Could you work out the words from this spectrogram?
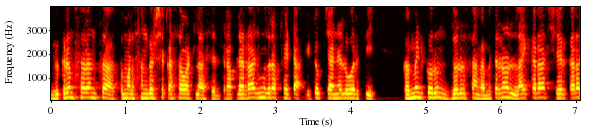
विक्रम सरांचा तुम्हाला संघर्ष कसा वाटला असेल तर आपल्या राजमुद्रा फेटा युट्यूब चॅनलवरती कमेंट करून जरूर सांगा. मित्रांनो लाईक करा शेअर करा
